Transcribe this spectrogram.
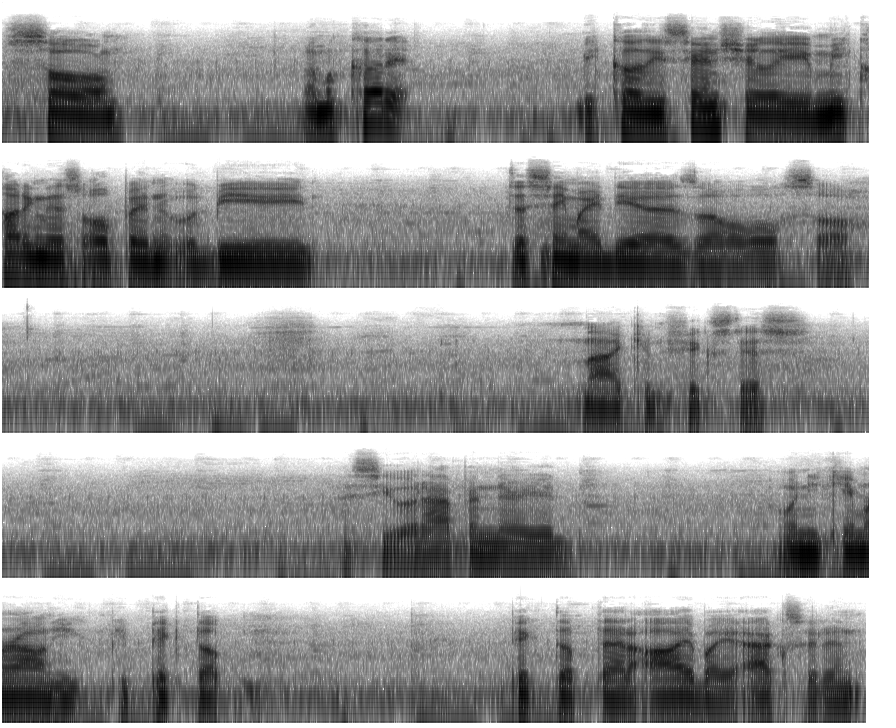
So I'm gonna cut it because essentially me cutting this open would be the same idea as a hole so. Now I can fix this I see what happened there. He'd, when he came around he, he picked up picked up that eye by accident.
